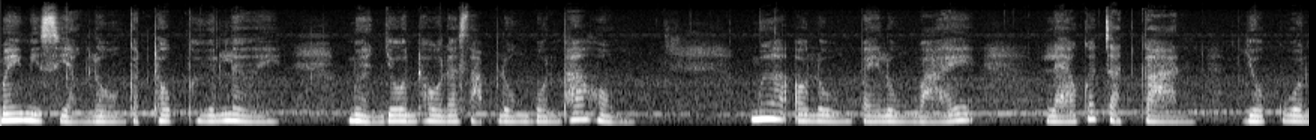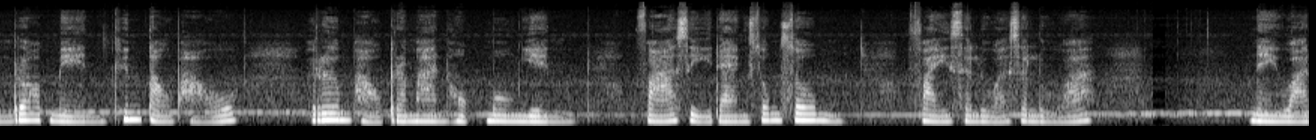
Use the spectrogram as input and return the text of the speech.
ไม่มีเสียงโลงกระทบพื้นเลย เหมือนโยนโทรศัพท์ลงบนผ้าห่ม เมื่อเอาลงไปลงไว้ แล้วก็จัดการ ยกวนรอบเมนขึ้นเตาเผา เริ่มเผาประมาณหกโมงเย็น ฟ้าสีแดงส้มๆ ไฟสลัวสลัว ในวัด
